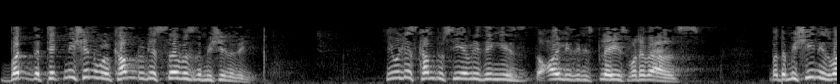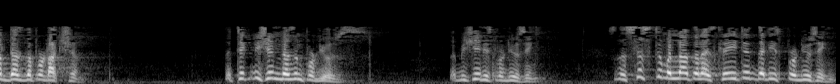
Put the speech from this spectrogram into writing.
But the technician will come to just service the machinery. He will just come to see everything is, the oil is in its place, whatever else. But the machine is what does the production. The technician doesn't produce. The machine is producing. So the system Allah Ta'ala has created that is producing.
